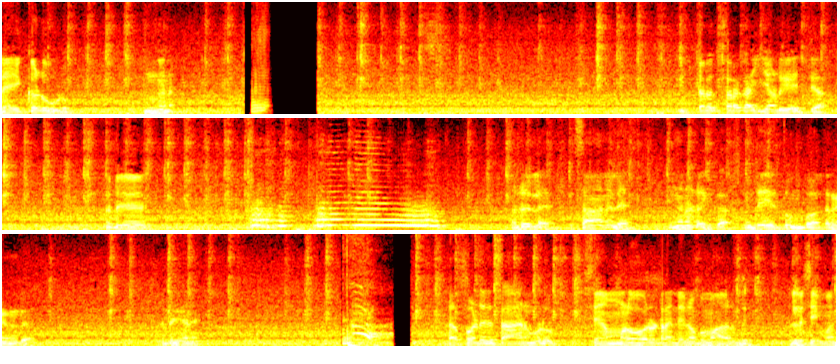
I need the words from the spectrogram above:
ലൈക്കട് കൂടും. ഇങ്ങനെ. ഇത്ര ഇത്ര കയ്യാണ്ട് കയറ്റുക എന്നിട്ട് അതല്ലേ സാധനല്ലേ ഇങ്ങനെ വെക്കുക. ഈ തുമ്പോത്ര ഇങ്ങനെ ഇടുക. അപ്പോൾ സാധനം കൊടുക്കും. പക്ഷെ നമ്മൾ ഓരോ ട്രെൻഡിനൊപ്പം മാറുന്നുണ്ട് അല്ല ഷെയ്മാൻ?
